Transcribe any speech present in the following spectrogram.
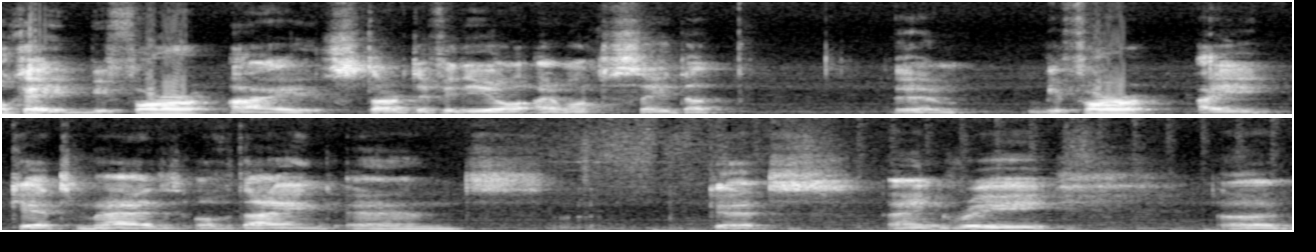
Okay, before I start the video, I want to say that um, before I get mad of dying and get angry, uh,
